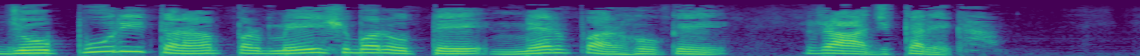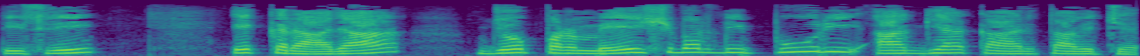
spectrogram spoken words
ਜੋ ਪੂਰੀ ਤਰ੍ਹਾਂ ਪਰਮੇਸ਼ਵਰ ਉੱਤੇ ਨਿਰਭਰ ਹੋ ਕੇ ਰਾਜ ਕਰੇਗਾ। ਤੀਸਰੀ, ਇੱਕ ਰਾਜਾ ਜੋ ਪਰਮੇਸ਼ਵਰ ਦੀ ਪੂਰੀ ਆਗਿਆਕਾਰਿਤਾ ਵਿੱਚ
